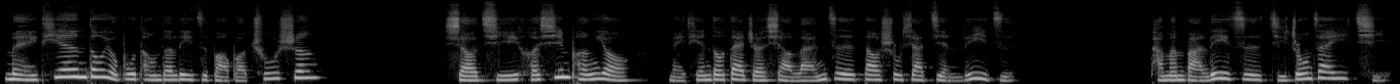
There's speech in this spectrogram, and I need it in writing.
每天都有不同的栗子宝宝出生。小琪和新朋友每天都带着小篮子到树下捡栗子。他们把栗子集中在一起，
